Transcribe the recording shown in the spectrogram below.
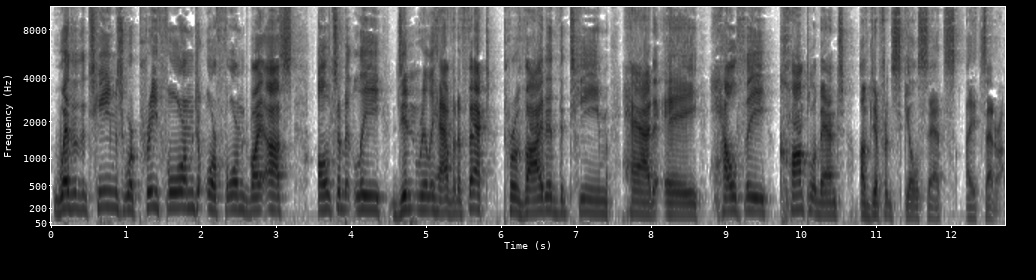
Whether the teams were pre-formed or formed by us ultimately didn't really have an effect provided the team had a healthy complement of different skill sets, etc.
